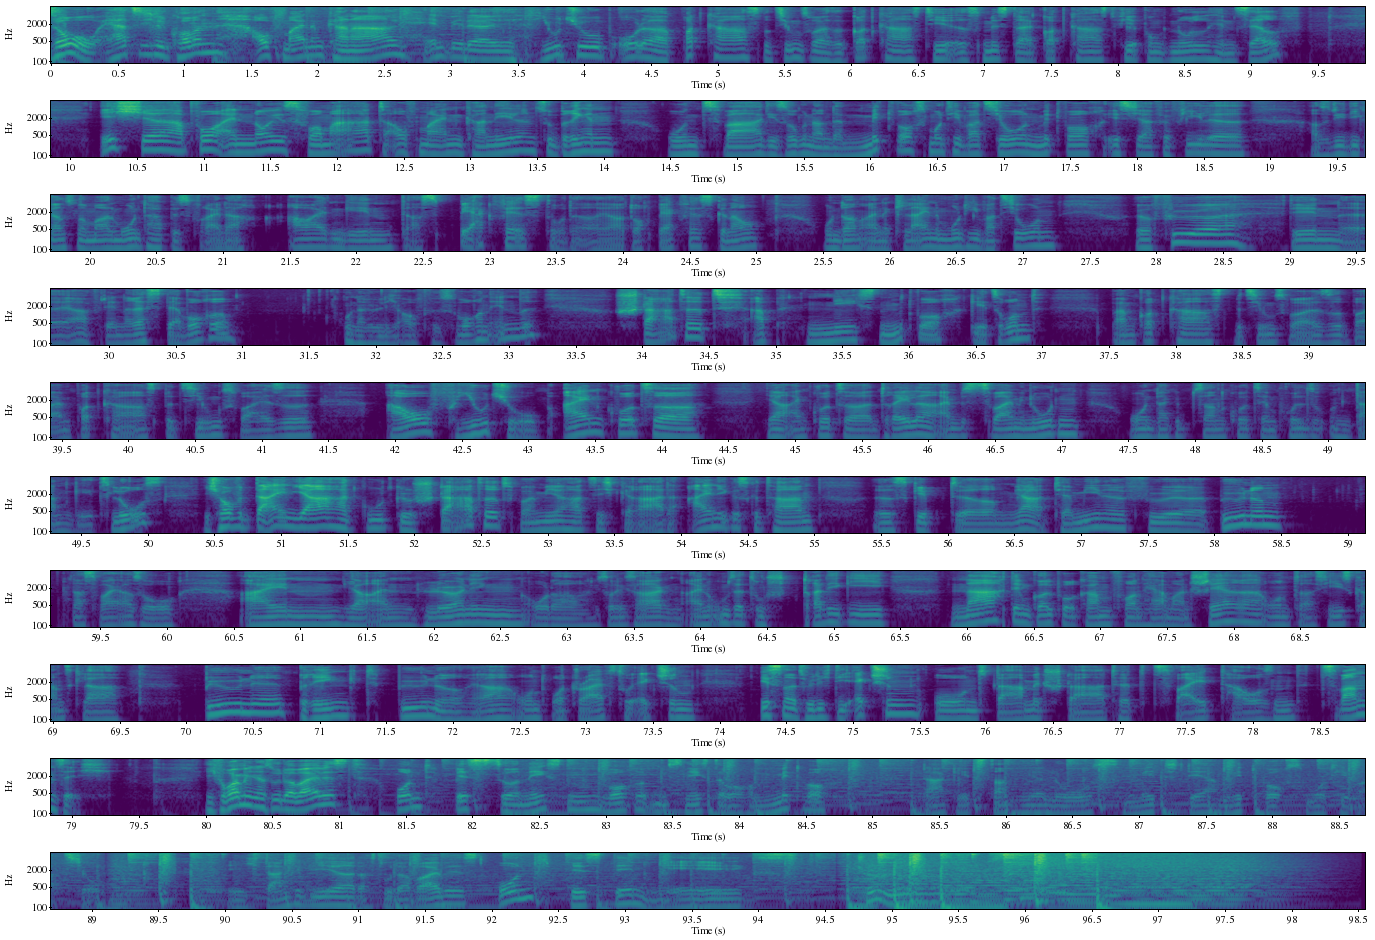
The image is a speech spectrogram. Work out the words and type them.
So, herzlich willkommen auf meinem Kanal, entweder YouTube oder Podcast bzw. Godcast. Hier ist Mr. Godcast 4.0 himself. Ich äh, habe vor, ein neues Format auf meinen Kanälen zu bringen und zwar die sogenannte Mittwochsmotivation. Mittwoch ist ja für viele, also die, die ganz normal Montag bis Freitag arbeiten gehen, das Bergfest oder ja doch Bergfest, genau. Und dann eine kleine Motivation für den, äh, ja, für den Rest der Woche und natürlich auch fürs Wochenende. Startet ab nächsten Mittwoch, geht's rund beim Podcast beziehungsweise beim Podcast beziehungsweise auf YouTube. Ein kurzer, ja, ein kurzer Trailer, ein bis zwei Minuten und da gibt es dann kurze Impulse und dann geht's los. Ich hoffe, dein Jahr hat gut gestartet. Bei mir hat sich gerade einiges getan. Es gibt ähm, ja, Termine für Bühnen. Das war ja so ein, ja, ein Learning oder wie soll ich sagen, eine Umsetzungsstrategie nach dem Goldprogramm von Hermann Scherer und das hieß ganz klar, Bühne bringt Bühne, ja, und what drives to action ist natürlich die Action und damit startet 2020. Ich freue mich, dass du dabei bist und bis zur nächsten Woche, bis nächste Woche Mittwoch. Da geht es dann hier los mit der Mittwochsmotivation. Ich danke dir, dass du dabei bist und bis demnächst. Tschüss.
